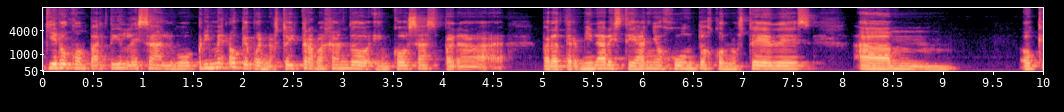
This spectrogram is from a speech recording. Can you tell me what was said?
quiero compartirles algo. Primero que, bueno, estoy trabajando en cosas para, para terminar este año juntos con ustedes. Ok,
